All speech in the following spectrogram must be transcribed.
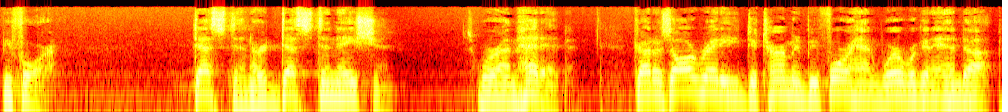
Before. Destin or destination. It's where I'm headed. God has already determined beforehand where we're going to end up.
